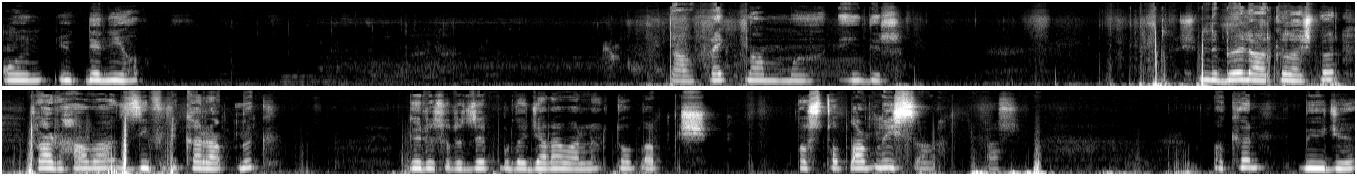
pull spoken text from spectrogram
oyun yükleniyor. Ya reklam mı nedir? Şimdi böyle arkadaşlar. Şu an hava zifiri karanlık. Görüyorsunuz hep burada canavarlar toplanmış. Nasıl toplanmışsa var. Bakın büyücü.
